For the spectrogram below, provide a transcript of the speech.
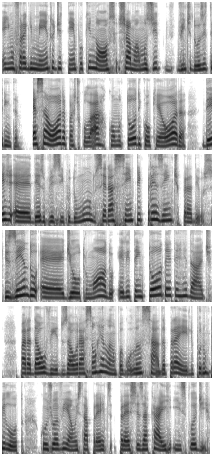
em um fragmento de tempo que nós chamamos de 22 e 30. Essa hora particular, como toda e qualquer hora, desde, é, desde o princípio do mundo, será sempre presente para Deus. Dizendo é, de outro modo, ele tem toda a eternidade para dar ouvidos à oração relâmpago lançada para ele por um piloto cujo avião está prestes, a cair e explodir.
